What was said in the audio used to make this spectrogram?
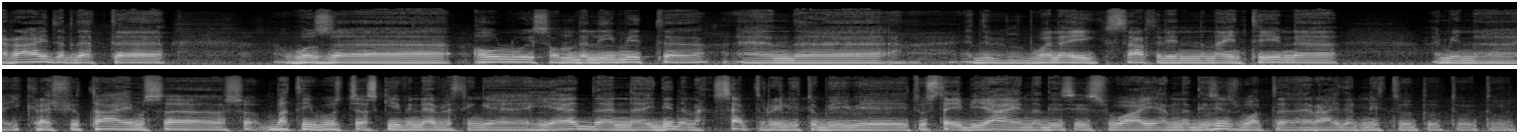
a, rider that uh, was uh, always on the limit. And the- when I started in 19, uh, I mean, uh, he crashed a few times, uh, so, but he was just giving everything uh, he had, and he didn't accept really to be to stay behind. This is why, and this is what a rider needs to to to to,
